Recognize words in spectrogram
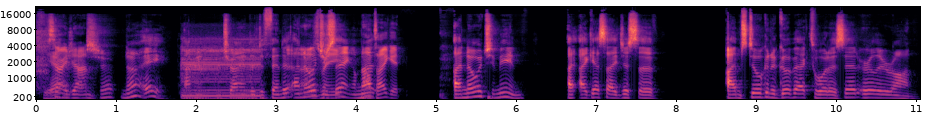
Sorry, John. Sure. No, hey, I mean, I'm trying to defend it. I know what you're me. saying. I'm I'll not. take it. I know what you mean. I, I guess I just. Uh, I'm still going to go back to what I said earlier on.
